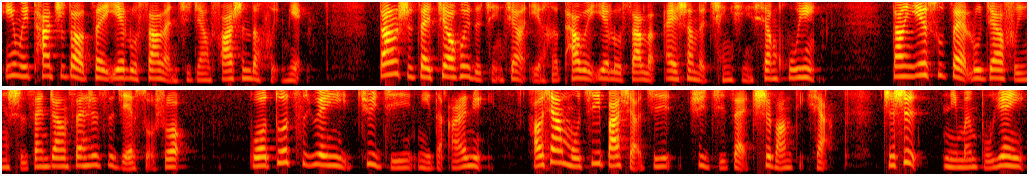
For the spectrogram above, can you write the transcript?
因为他知道在耶路撒冷即将发生的毁灭，当时在教会的景象也和他为耶路撒冷哀伤的情形相呼应。当耶稣在路加福音十三章三十四节所说：“我多次愿意聚集你的儿女，好像母鸡把小鸡聚集在翅膀底下，只是你们不愿意。”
